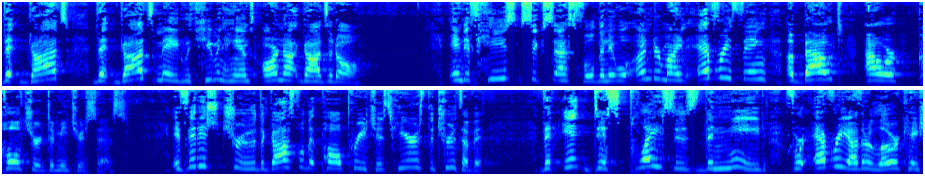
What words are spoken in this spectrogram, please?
that God's, that God's made with human hands are not gods at all. And if he's successful, then it will undermine everything about our culture, Demetrius says. If it is true, the gospel that Paul preaches, here's the truth of it that it displaces the need for every other lowercase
